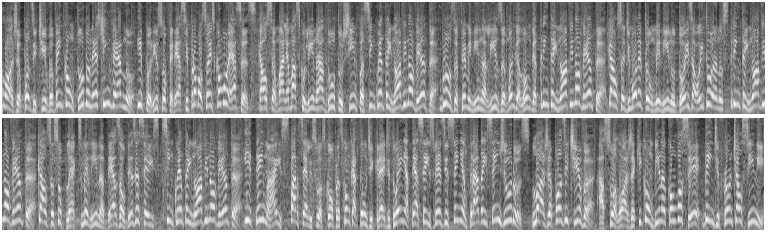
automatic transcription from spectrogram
loja Positiva vem com tudo neste inverno. E por isso oferece promoções como essas: calça malha masculina adulto chimpa 59,90, blusa feminina lisa manga longa 39,90, calça de moletom menino 2 a 8 anos 39,90, calça suplex menina 10 ao 16 59,90 e tem mais. Parcele suas compras com cartão de crédito em até seis vezes sem entrada e sem juros. Loja Positiva, a sua loja que combina com você, bem de frente ao Cine,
